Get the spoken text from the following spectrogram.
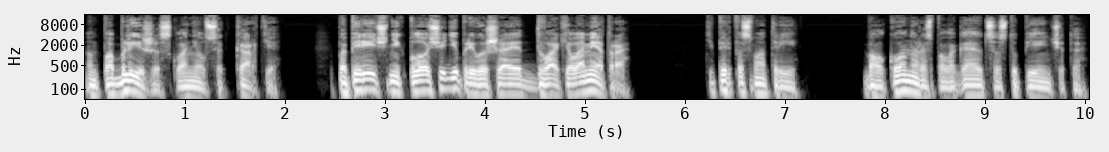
Он поближе склонился к карте. Поперечник площади превышает 2 километра. Теперь посмотри. Балконы располагаются ступенчато,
